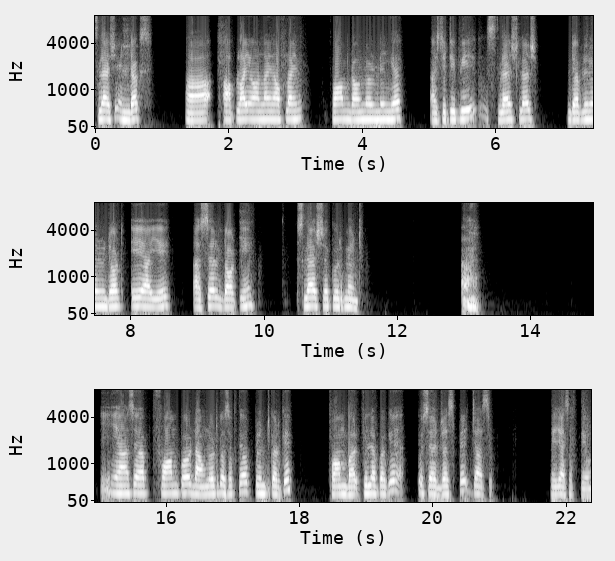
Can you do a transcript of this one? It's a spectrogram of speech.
slash index apply online offline form download link है। H T P slash slash W W dot A I S L dot in slash यहाँ से आप फॉर्म को डाउनलोड कर सकते हो प्रिंट करके फॉर्म भर फिलअप करके उस एड्रेस पे जा सक जा सकते हो।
